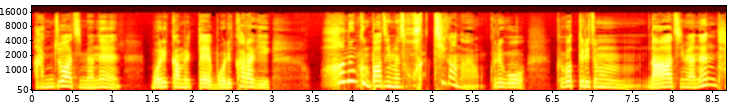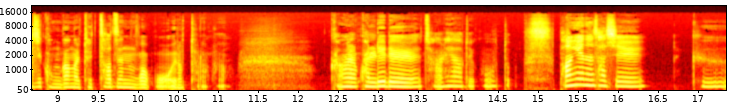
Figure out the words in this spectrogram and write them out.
안 좋아지면은 머리 감을 때 머리카락이 한 움큼 빠지면서 확 티가 나요. 그리고 그것들이 좀 나아지면은 다시 건강을 되찾은 거고 이렇더라고요. 강을 관리를 잘 해야 되고 또 방에는 사실 그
